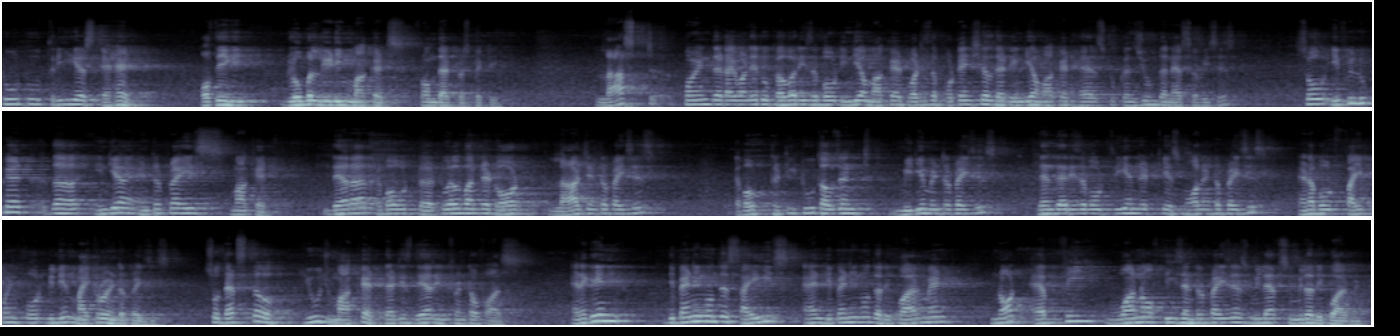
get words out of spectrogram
two to three years ahead of the global leading markets from that perspective. Last point that I wanted to cover is about India market. What is the potential that India market has to consume the NAS services? So if you look at the India enterprise market, there are about uh, 1200 odd large enterprises, about 32,000 medium enterprises, then there is about 300k small enterprises and about 5.4 million micro enterprises. So that's the huge market that is there in front of us. And again, depending on the size and depending on the requirement, not every one of these enterprises will have similar requirement.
